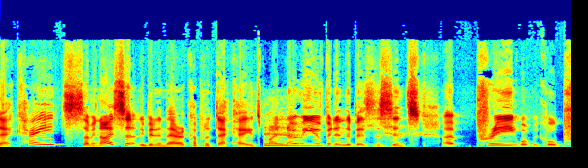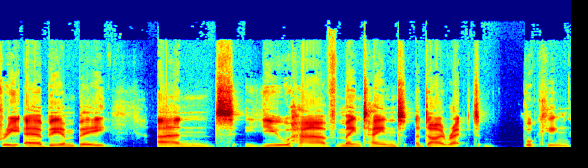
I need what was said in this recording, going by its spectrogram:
decades. I mean, I've certainly been in there a couple of decades, but I know you've been in the business since uh, pre what we call pre Airbnb, and you have maintained a direct booking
